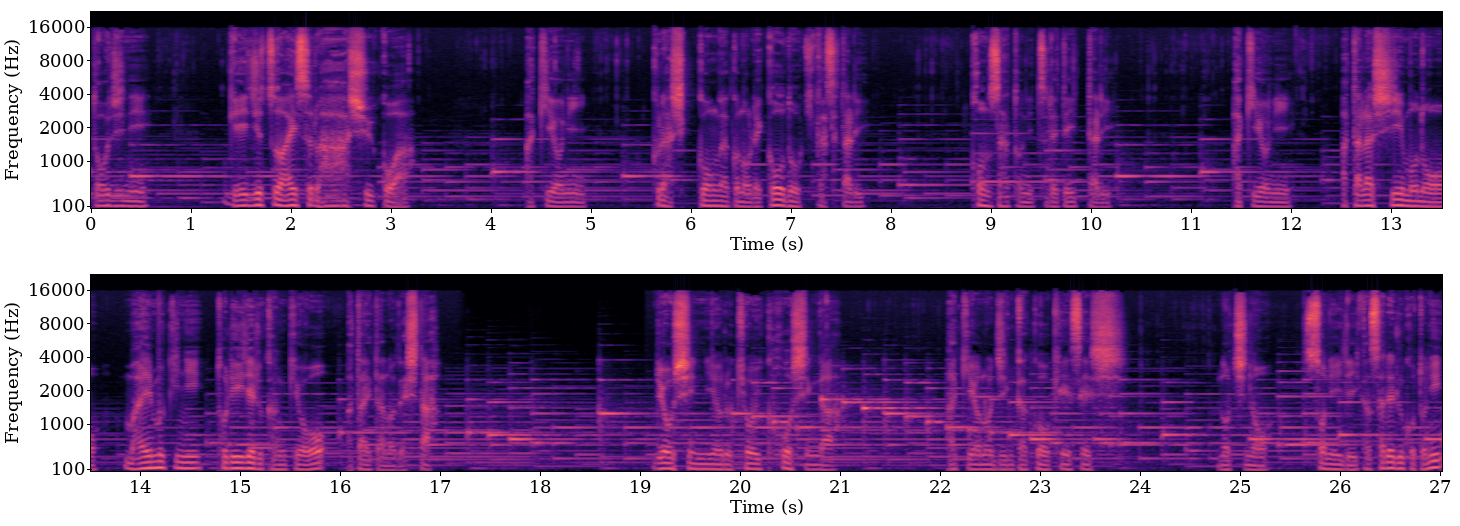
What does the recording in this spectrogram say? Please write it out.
同時に芸術を愛する母修子は明夫にクラシック音楽のレコードを聴かせたりコンサートに連れて行ったり明夫に新しいものを前向きに取り入れる環境を与えたのでした。両親による教育方針が明夫の人格を形成し後のソニーで生かされることに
